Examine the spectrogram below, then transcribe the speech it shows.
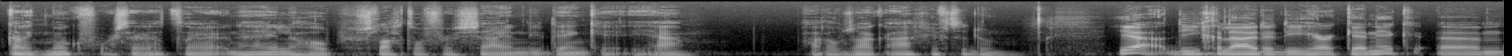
Kan ik me ook voorstellen dat er een hele hoop slachtoffers zijn die denken, ja, waarom zou ik aangifte doen? Ja, die geluiden die herken ik. Ehm,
